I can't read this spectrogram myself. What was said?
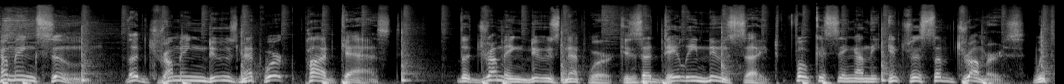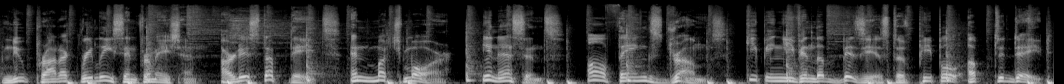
Coming soon, the Drumming News Network podcast. The Drumming News Network is a daily news site focusing on the interests of drummers with new product release information, artist updates, and much more. In essence, all things drums, keeping even the busiest of people up to date.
